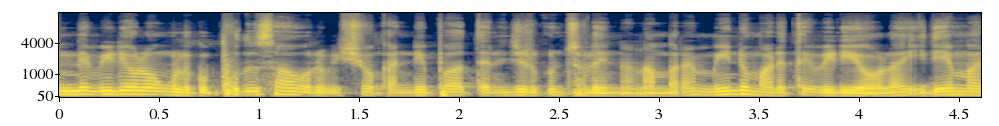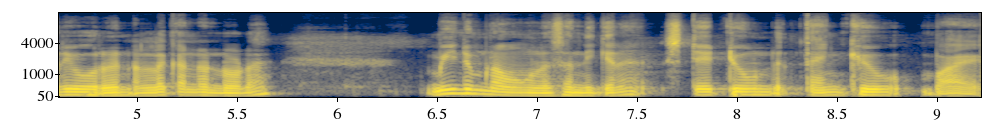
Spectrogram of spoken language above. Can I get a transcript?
இந்த வீடியோவில் உங்களுக்கு புதுசாக ஒரு விஷயம் கண்டிப்பாக தெரிஞ்சிருக்குன்னு சொல்லி நான் நம்புகிறேன் மீண்டும் அடுத்த வீடியோவில் இதே மாதிரி ஒரு நல்ல கண்டனோட மீண்டும் நான் உங்களை சந்திக்கிறேன். ஸ்டே டியூன்டு தேங்க்யூ பாய்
